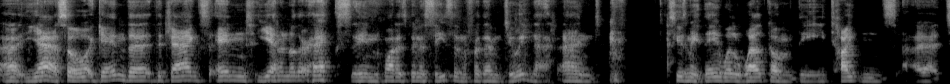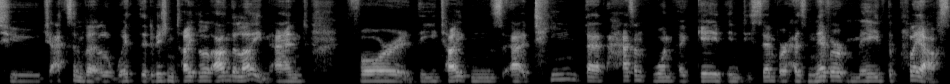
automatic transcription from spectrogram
Uh, yeah, so again, the, the Jags end yet another hex in what has been a season for them doing that. And excuse me, they will welcome the Titans uh, to Jacksonville with the division title on the line. And for the Titans, a team that hasn't won a game in December has never made the playoffs.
